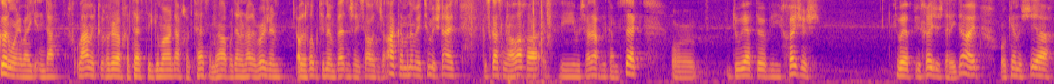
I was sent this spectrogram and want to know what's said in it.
Good morning, everybody. Gittin Daf Lamed Kuchazer Daf Chavtes the Gemara Daf Chavtes. I'm now down another version of the Chiluk between Bez and Shai Salas and Shalakam, and then we have two Mishnais discussing halacha if the Mishnah becomes sick, or do we have to be cheshish? Do we have to be cheshish that he died, or can the Shiach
